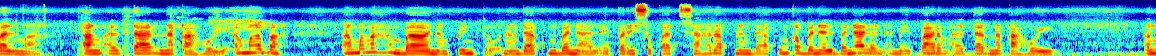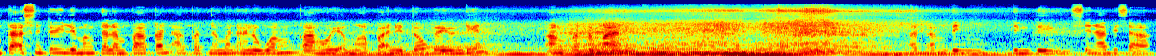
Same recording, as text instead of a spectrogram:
palma. Ang altar na kahoy. Ang mga ba ang mga hamba ng pinto ng dakong banal ay parisukat sa harap ng dakong kabanal-banalan ay may parang altar na kahoy. Ang taas nito ay limang talampakan, apat naman ang luwang kahoy ang mga paa nito, gayon din ang patungan at ang ding dingding. Sinabi sa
